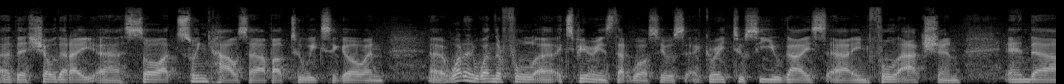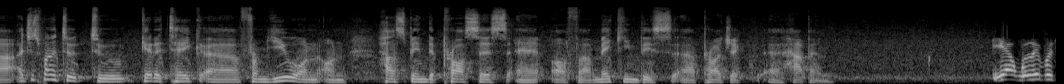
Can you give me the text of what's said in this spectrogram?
uh, the show that I uh, saw at Swing House uh, about two weeks ago, and what a wonderful uh, experience that was. It was uh, great to see you guys uh, in full action, and uh, I just wanted to, to get a take uh, from you on, on how's been the process uh, of uh, making this uh, project uh, happen. Yeah, well, it was.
